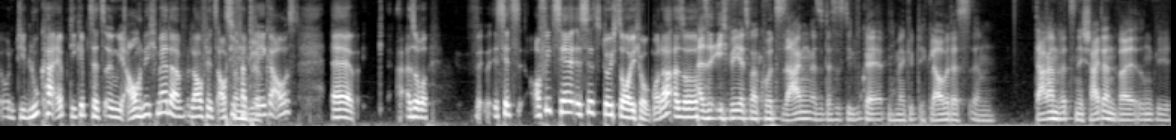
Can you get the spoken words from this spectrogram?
und die Luca-App, die gibt es jetzt irgendwie auch nicht mehr. Da laufen jetzt auch Zum die Verträge Glück. aus. Äh, also ist jetzt offiziell ist jetzt Durchseuchung, oder? Also, also ich will jetzt mal kurz sagen, also dass es die Luca-App nicht mehr gibt. Ich glaube, dass ähm, daran wird es nicht scheitern, weil irgendwie,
